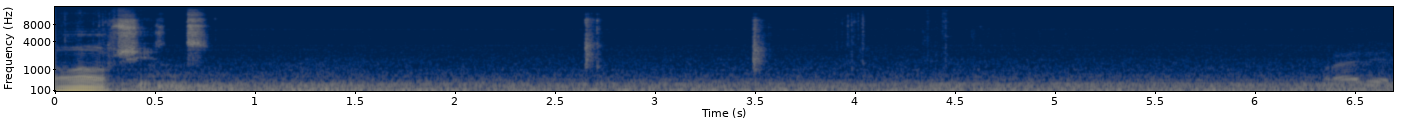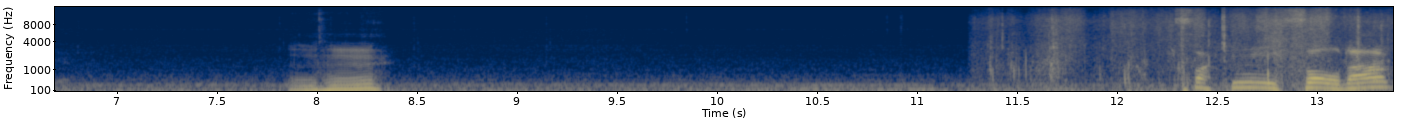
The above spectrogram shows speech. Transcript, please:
Oh, Jesus. Mm-hmm. Fuck you mean full dog?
